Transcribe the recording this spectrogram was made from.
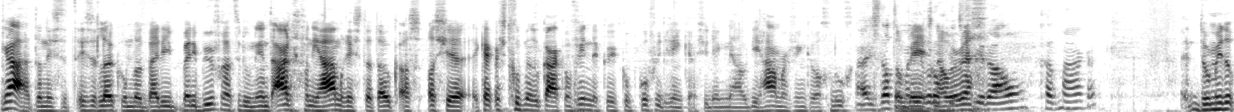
Ja, dan is het, is het leuker om dat bij die, bij die buurvrouw te doen. En het aardige van die hamer is dat ook als, als je... Kijk, als je het goed met elkaar kan vinden, kun je een kop koffie drinken. Als je denkt, nou, die hamer vind ik wel genoeg. Maar is dat de manier waarop je het viraal gaat maken? Door middel...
